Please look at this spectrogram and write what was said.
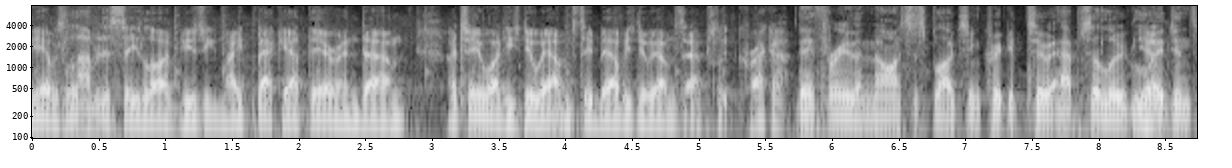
yeah, it was lovely to see live music, mate, back out there. And um, I tell you what, his new album, Steve Balbi's new album, is an absolute cracker. They're three of the nicest blokes in cricket, too. Absolute yep. legends.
